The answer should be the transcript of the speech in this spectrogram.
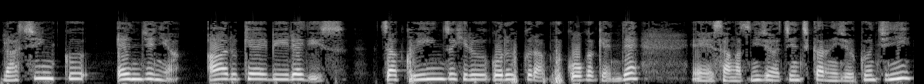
ラシンクエンジニア RKB レディースザ・クイーンズヒルゴルフクラブ福岡県で、えー、3月28日から29日に、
